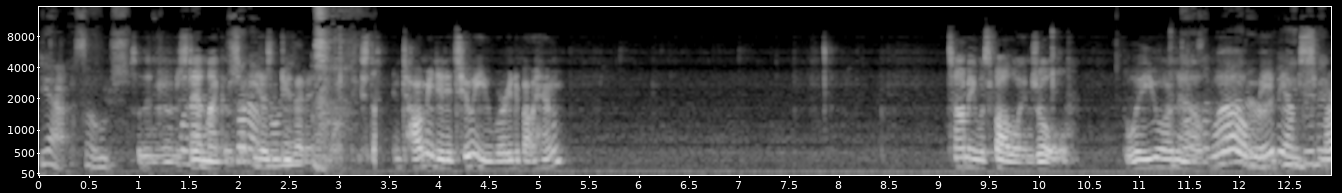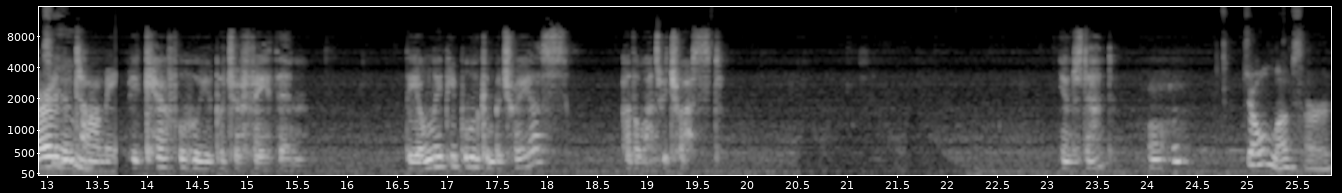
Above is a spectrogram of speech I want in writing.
Yeah, so. So then you understand my Whatever. concern. Shut up, He doesn't do that anymore. And Tommy did it too. Are you worried about him? Tommy was following Joel. The way you are now. doesn't Well, matter. maybe He I'm smarter than. Tommy. Be careful who you put your faith in. The only people who can betray us are the ones we trust. You understand? Joel loves her.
